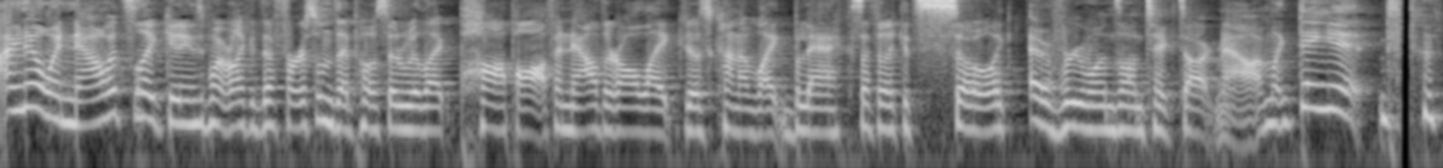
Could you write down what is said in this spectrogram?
I know, and now it's like getting to the point where like the first ones I posted would like pop off, and now they're all like just kind of like blank because I feel like it's so like everyone's on TikTok now. I'm like, dang it.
